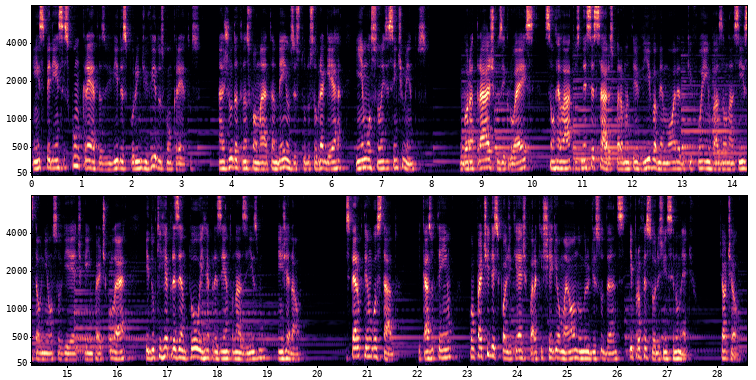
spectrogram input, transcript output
em experiências concretas vividas por indivíduos concretos, ajuda a transformar também os estudos sobre a guerra em emoções e sentimentos. Embora trágicos e cruéis, são relatos necessários para manter viva a memória do que foi a invasão nazista à União Soviética em particular e do que representou e representa o nazismo em geral. Espero que tenham gostado e, caso tenham, compartilhe esse podcast para que chegue ao maior número de estudantes e professores de ensino médio. Tchau, tchau.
